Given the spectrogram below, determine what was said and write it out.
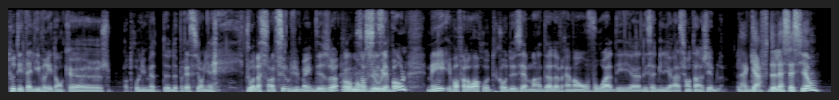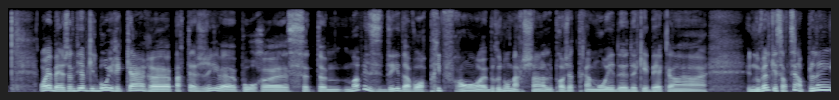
tout est à livrer. Donc, euh, je ne vais pas trop lui mettre de, de pression. Il, il doit la sentir lui-même déjà Oh, sur Dieu, ses oui. épaules. Mais il va falloir qu'au deuxième mandat, là, vraiment, on voit des, euh, des améliorations tangibles. La gaffe de la session? Oui, ben Geneviève Guilbeault, Éric Kerr euh, partagé euh, pour euh, cette mauvaise idée d'avoir pris de front euh, Bruno Marchand, le projet de tramway de, Québec. Une nouvelle qui est sortie en plein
